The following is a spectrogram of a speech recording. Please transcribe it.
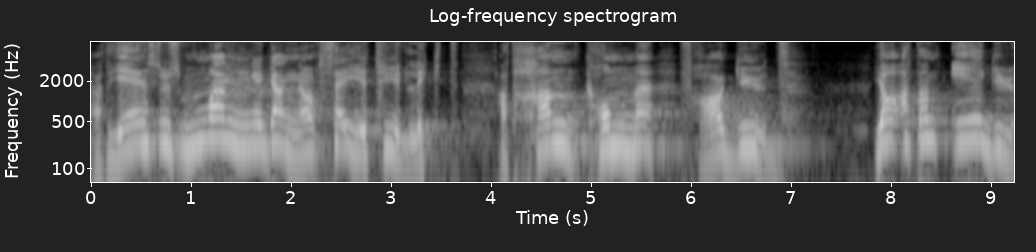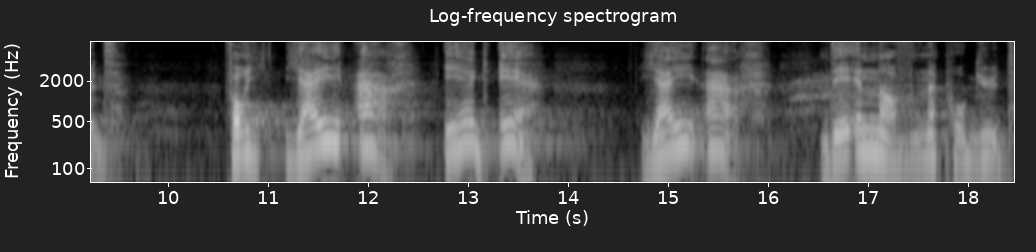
at Jesus mange ganger sier tydelig at han kommer fra Gud. Ja, at han er Gud. For jeg er. Jeg er. Jeg er, det er navnet på Gud.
